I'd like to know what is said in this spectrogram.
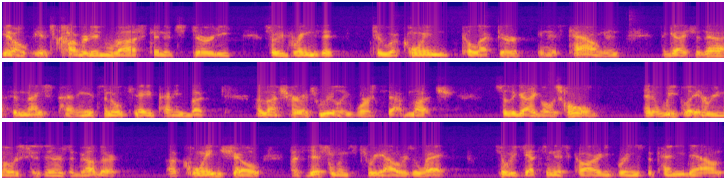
you know, it's covered in rust and it's dirty. So he brings it to a coin collector in his town, and the guy says, "Ah, it's a nice penny. It's an okay penny, but I'm not sure it's really worth that much." So the guy goes home, and a week later he notices there's another a coin show, but this one's three hours away. So he gets in his car and he brings the penny down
